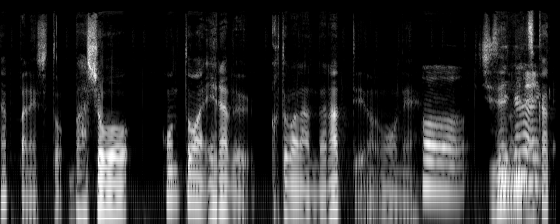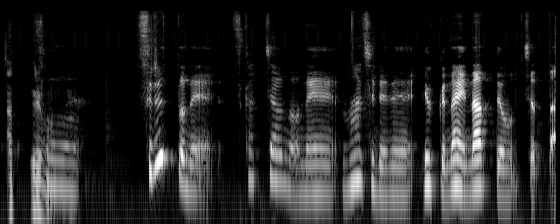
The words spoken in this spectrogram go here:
やっぱね、ちょっと場所を本当は選ぶ言葉なんだなっていうのをもうね。自然に使っちゃってるもんね。スルッとね、使っちゃうのね、マジでね、良くないなって思っちゃった。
